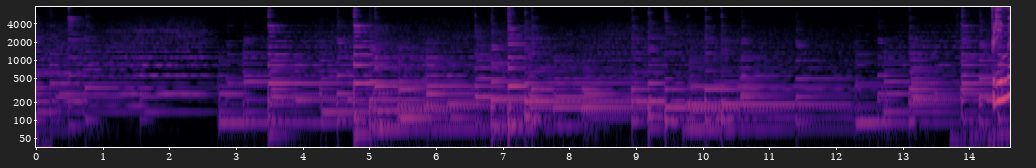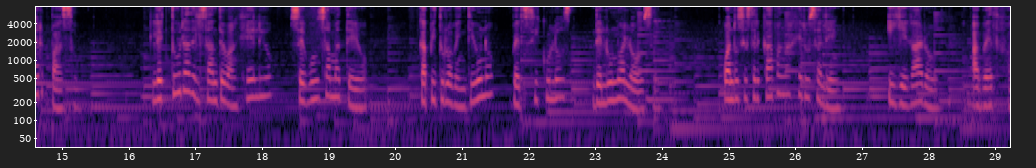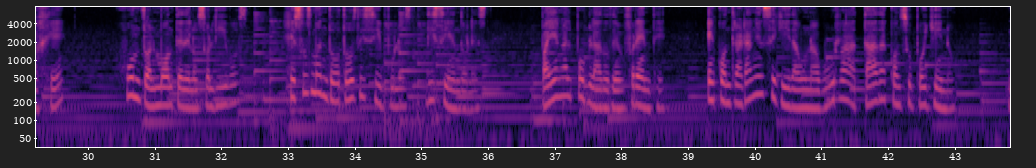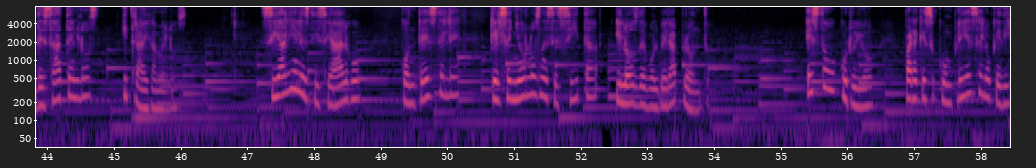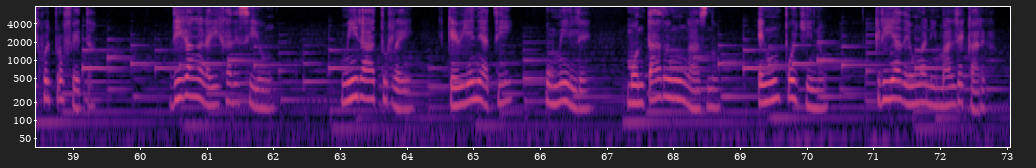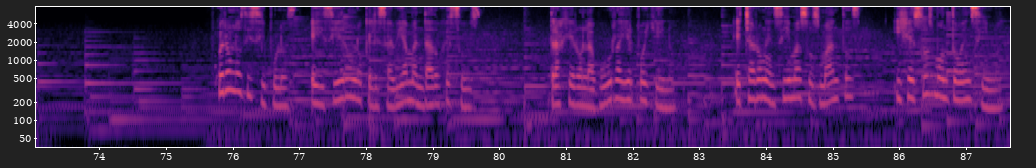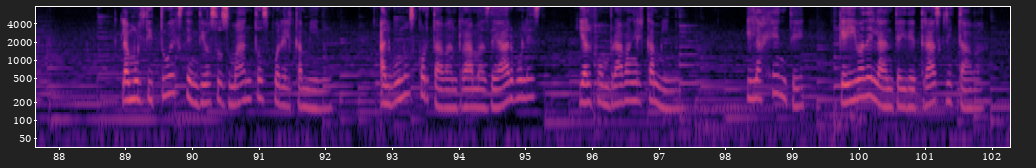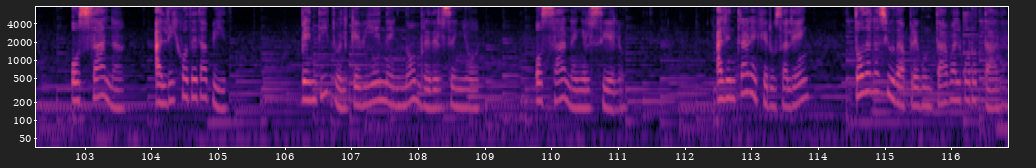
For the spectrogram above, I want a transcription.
Primer paso. Lectura del Santo Evangelio según San Mateo capítulo 21, versículos del 1 al 11. Cuando se acercaban a Jerusalén y llegaron a Bethfagé, junto al monte de los olivos, Jesús mandó dos discípulos diciéndoles, vayan al poblado de enfrente, encontrarán enseguida una burra atada con su pollino, desátenlos y tráigamelos. Si alguien les dice algo, contéstele que el Señor los necesita y los devolverá pronto. Esto ocurrió para que se cumpliese lo que dijo el profeta. Digan a la hija de Sión, mira a tu rey, que viene a ti humilde, montado en un asno, en un pollino, cría de un animal de carga. Fueron los discípulos e hicieron lo que les había mandado Jesús. Trajeron la burra y el pollino, echaron encima sus mantos y Jesús montó encima. La multitud extendió sus mantos por el camino. Algunos cortaban ramas de árboles y alfombraban el camino. Y la gente que iba delante y detrás gritaba, Hosana al Hijo de David. Bendito el que viene en nombre del Señor, Osana en el cielo. Al entrar en Jerusalén, toda la ciudad preguntaba alborotada,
